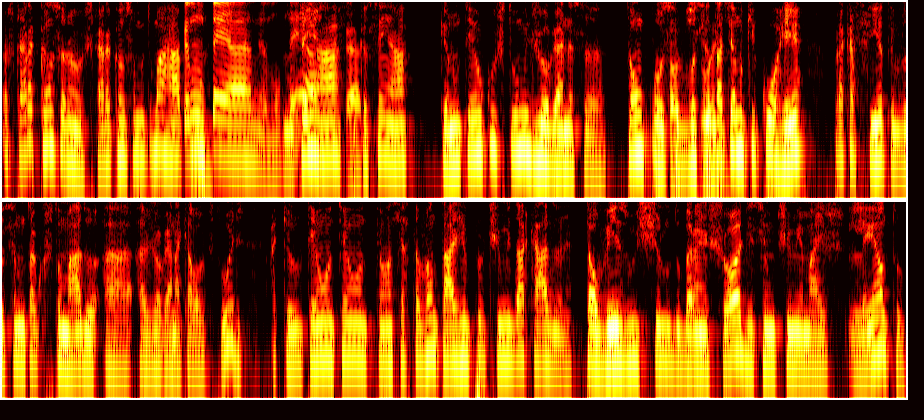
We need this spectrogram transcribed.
Os caras cansam, não. Os caras cansam muito mais rápido. Porque não né? tem ar, né? Não, Não tem, tem ar, ar, fica sem ar. Porque não tem o costume de jogar nessa. Então, pô, se você altitude. tá tendo que correr pra caceta e você não tá acostumado a, a jogar naquela altitude, aquilo tem, um, tem, um, tem uma certa vantagem pro time da casa, né? Talvez o estilo do Brian Shaw de ser um time mais lento,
